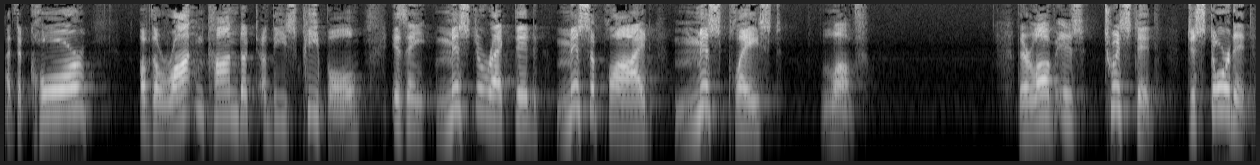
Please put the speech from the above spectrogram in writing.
At the core of the rotten conduct of these people is a misdirected, misapplied, misplaced love. Their love is twisted, distorted,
